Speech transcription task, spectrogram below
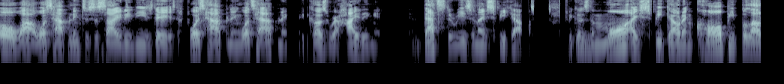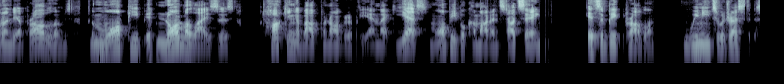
oh, wow, what's happening to society these days? What's happening? What's happening? Because we're hiding it. And that's the reason I speak out. Because Mm. the more I speak out and call people out on their problems, the Mm. more people it normalizes talking about pornography. And like, yes, more people come out and start saying, it's a big problem. We need to address this.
